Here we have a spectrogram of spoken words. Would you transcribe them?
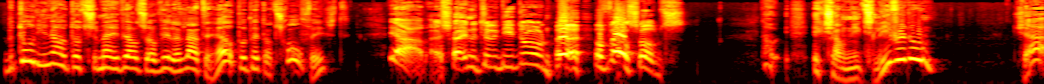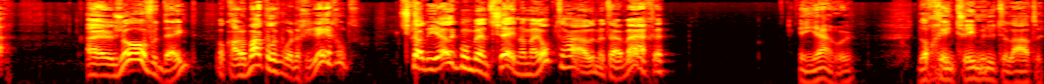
bedoel je nou dat ze mij wel zou willen laten helpen met dat schoolfeest? Ja, maar dat zou je natuurlijk niet doen. Of wel soms? Nou, ik zou niets liever doen. Tja, als je er zo over denkt, dan kan makkelijk worden geregeld. Ze kan hier elk moment zijn om mij op te halen met haar wagen. En ja hoor, nog geen twee minuten later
